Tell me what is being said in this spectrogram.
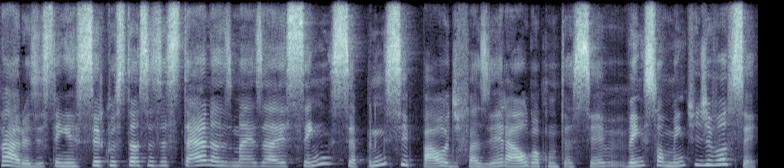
Claro, existem circunstâncias externas, mas a essência principal de fazer algo acontecer vem somente de você.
